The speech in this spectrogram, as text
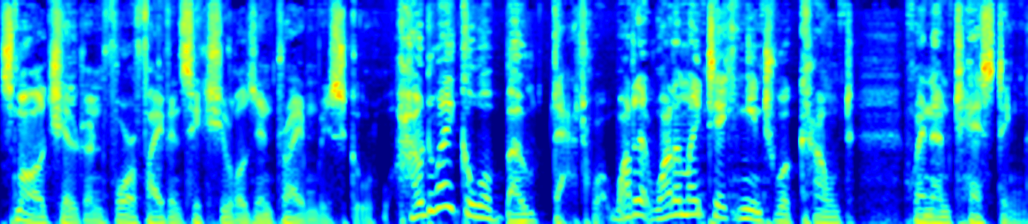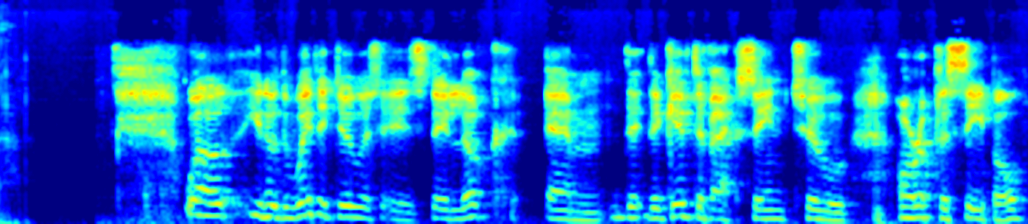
small children, four, five, and six year olds in primary school, how do I go about that? What what, what am I taking into account when I'm testing that? Well, you know, the way they do it is they look, um, they, they give the vaccine to, or a placebo,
